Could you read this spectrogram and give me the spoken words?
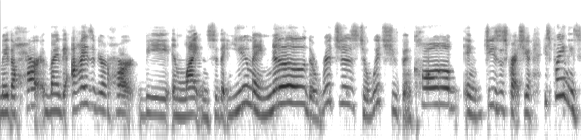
May the heart, may the eyes of your heart be enlightened so that you may know the riches to which you've been called in Jesus Christ. You know, he's praying these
